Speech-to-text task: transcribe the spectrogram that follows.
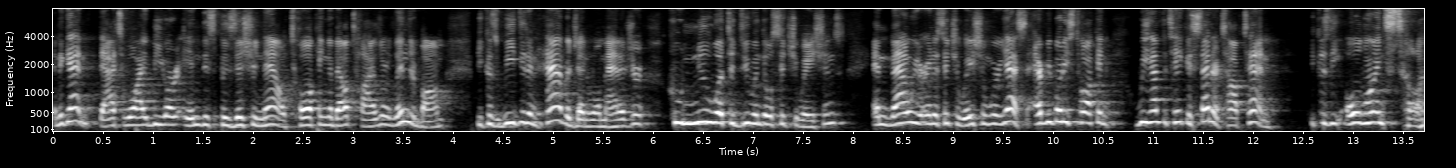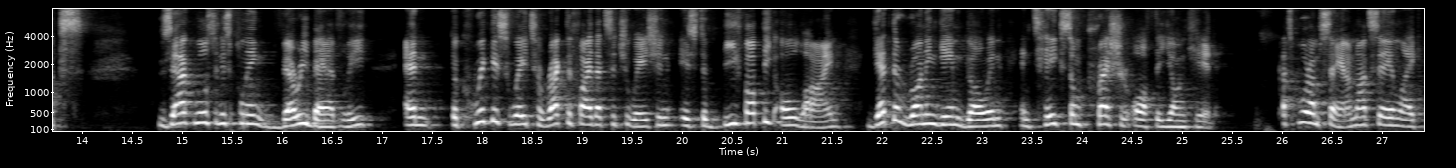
And again, that's why we are in this position now talking about Tyler Linderbaum because we didn't have a general manager who knew what to do in those situations. And now we are in a situation where, yes, everybody's talking, we have to take a center top 10 because the O line sucks. Zach Wilson is playing very badly. And the quickest way to rectify that situation is to beef up the O line, get the running game going, and take some pressure off the young kid. That's what I'm saying. I'm not saying like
